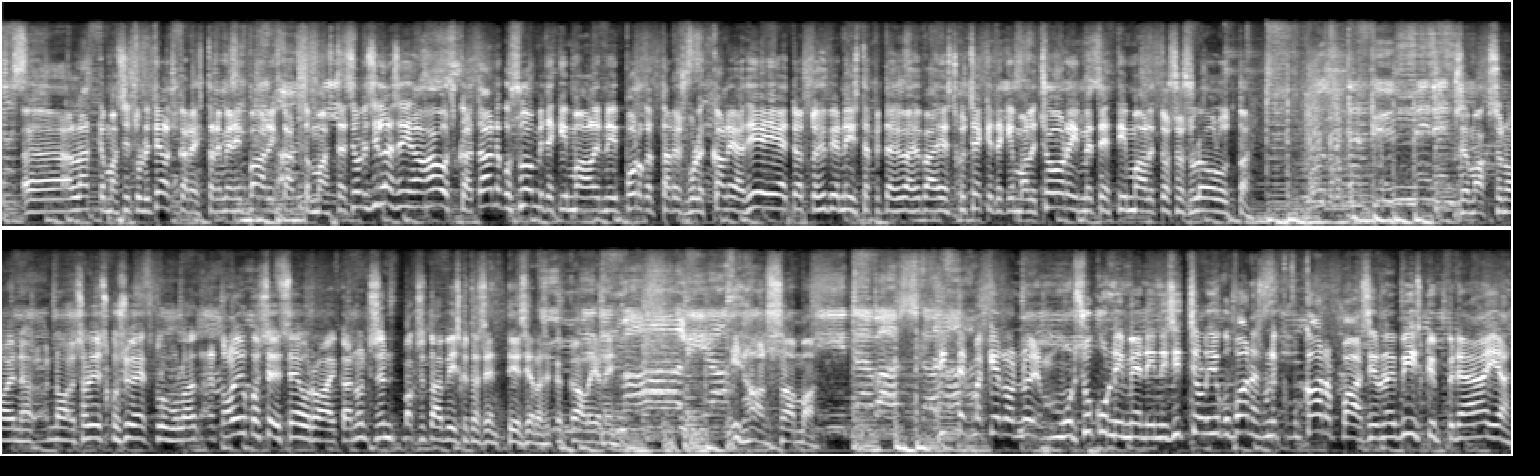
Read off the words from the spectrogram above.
äh, tuli telkkarista, niin menin baarin katsomaan sitä. Se oli sillä ihan hauskaa, että aina kun Suomi teki maali, niin porukat tarjosi mulle kaljaa, että ei, ei, te hyviä, niistä pitää hyvä, hyvä. Ja sitten kun Tsekki teki maali, sorry, me tehtiin maali, tuossa sulle olutta. Se maksoi noin, no se oli joskus 90-luvulla, että oliko se seura-aikaa, no se nyt maksetaan 50 senttiä siellä se kalja, niin ihan sama. Sitten kun mä kerron mun sukunimeni, niin sitten siellä oli joku vanha semmonen karpaa, siinä oli 50 äijä.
